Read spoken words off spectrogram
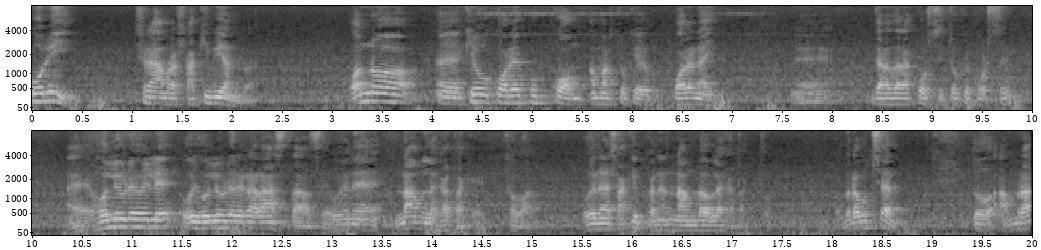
করি, সেটা আমরা সাকিবিয়ানরা। অন্য কেউ করে খুব কম, আমার চোখে পড়ে নাই। যারা যারা করছে, চোখে পড়ছে হলিউডে হইলে ওই হলিউডের একটা রাস্তা আছে ওখানে নাম লেখা থাকে সবার। ওখানে সাকিব খানের নামটাও লেখা থাকতো। কথাটা বুঝছেন? তো আমরা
